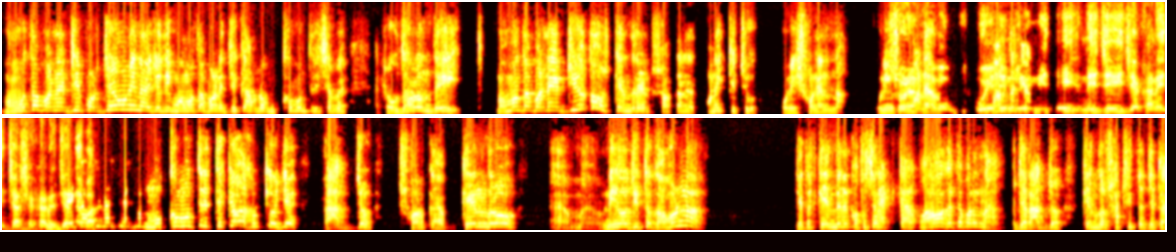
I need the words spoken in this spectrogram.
মমতা ব্যানার্জির পর্যায়ে উনি নাই যদি মমতা ব্যানার্জিকে আমরা মুখ্যমন্ত্রী হিসেবে একটা উদাহরণ দেই মমতা ব্যানার্জিও তো কেন্দ্রের সরকারের অনেক কিছু উনি শোনেন না। উনি। নিজেই যেখানে ইচ্ছা সেখানে মুখ্যমন্ত্রীর থেকেও এখন কি যে রাজ্য সরকার কেন্দ্র নিয়োজিত গভর্নর যেটা কেন্দ্রের কথা ছাড়া একটা পাওয়া যেতে পারে না? ওই যে রাজ্য কেন্দ্র শাসিত যেটা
